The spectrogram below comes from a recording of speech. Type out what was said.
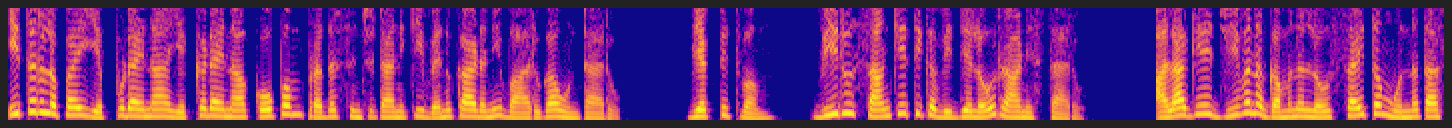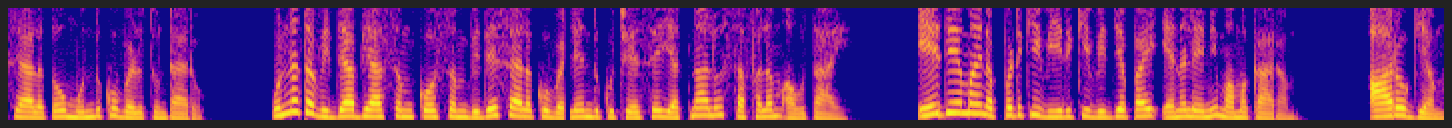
ఇతరులపై ఎప్పుడైనా ఎక్కడైనా కోపం ప్రదర్శించటానికి వెనుకాడని వారుగా ఉంటారు. వ్యక్తిత్వం వీరు సాంకేతిక విద్యలో రాణిస్తారు. అలాగే జీవన గమనంలో సైతం ఉన్నతాశయాలతో ముందుకు వెళుతుంటారు. ఉన్నత విద్యాభ్యాసం కోసం విదేశాలకు వెళ్ళేందుకు చేసే యత్నాలు సఫలం అవుతాయి. ఏదేమైనప్పటికీ వీరికి విద్యపై ఎనలేని మమకారం. ఆరోగ్యం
